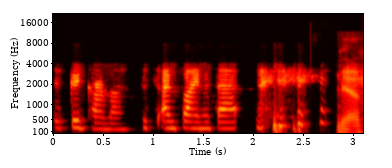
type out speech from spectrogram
it's good karma. I'm fine with that. yeah.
